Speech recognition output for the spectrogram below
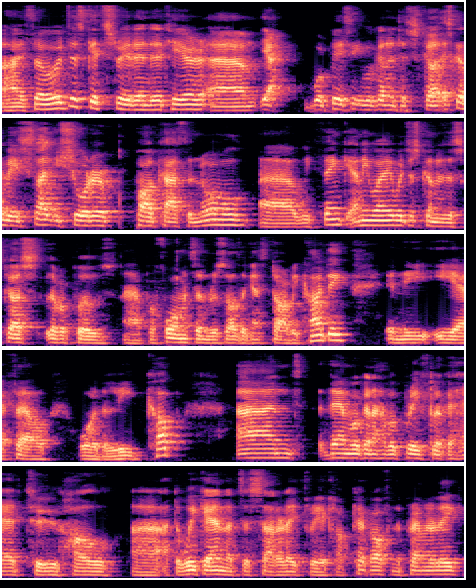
Alright, so we'll just get straight into it here. Um, yeah, we're basically we're going to discuss. It's going to be a slightly shorter podcast than normal. Uh, we think anyway. We're just going to discuss Liverpool's uh, performance and result against Derby County in the EFL or the League Cup, and then we're going to have a brief look ahead to Hull uh, at the weekend. That's a Saturday three o'clock kickoff in the Premier League.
